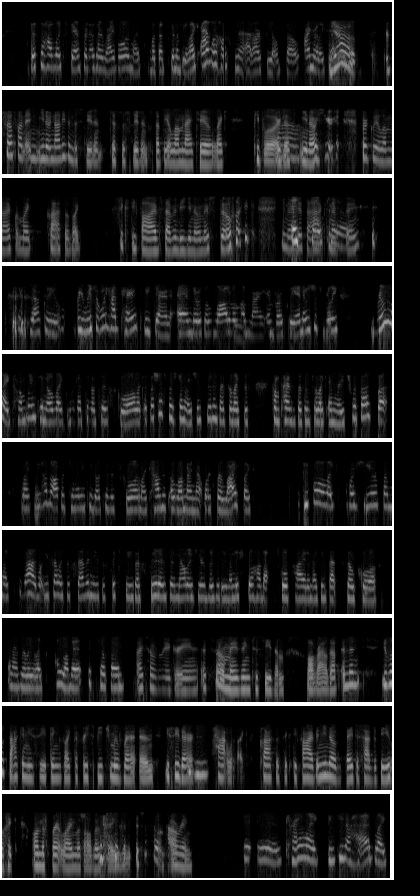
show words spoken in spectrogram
just to have like Stanford as our rival and like what that's gonna be like, and we're hosting it at our field. So I'm really excited. Yeah. It's so fun and you know, not even the students, just the students, but the alumni too. Like people are Wow. just, you know, you're Berkeley alumni from like class of like sixty five, seventy, you know, and they're still like, you know, It's get the so acts and everything. exactly. We recently had Parents Weekend, and there was a lot of alumni in Berkeley, and it was just really, really like humbling to know like we get to go to the school, like especially as first generation students. I feel like this sometimes doesn't feel like reach with us, but like we have the opportunity to go to this school and like have this alumni network for life. Like people like were here from like yeah, what you said like the seventies, the sixties as students and now they're here visiting and they still have that school pride and I think that's so cool and I really like I love it. It's so fun. I totally agree. It's so amazing to see them all riled up. And then you look back and you see things like the free speech movement and you see their Mhm. hat with like class of 65 and you know they just had to be like on the front line with all those things and it's just so empowering. It is kind of like thinking ahead like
